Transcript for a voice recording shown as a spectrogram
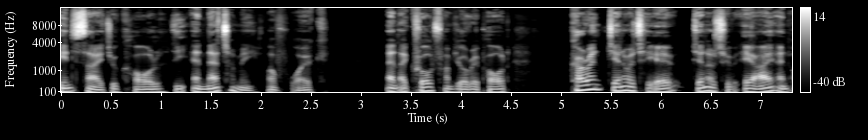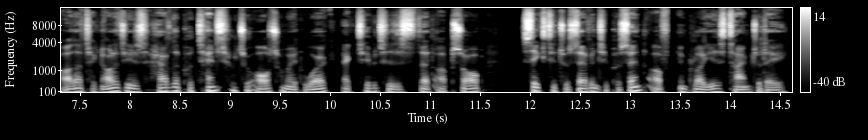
insight you call the anatomy of work. And I quote from your report Current generative AI and other technologies have the potential to automate work activities that absorb 60 to 70% of employees' time today.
